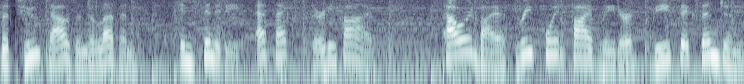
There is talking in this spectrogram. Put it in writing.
The 2011 Infiniti FX35. Powered by a 3.5-liter V6 engine.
